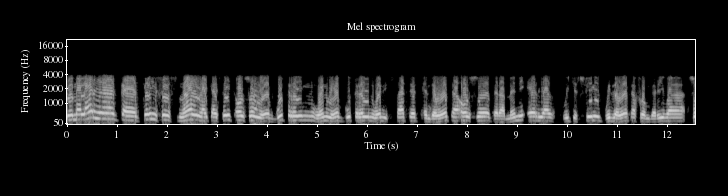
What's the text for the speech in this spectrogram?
the malaria uh, cases now, like I said, also we have good rain. When we have good rain, when it started, and the water also, there are many areas which is filled with the water from the river. So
